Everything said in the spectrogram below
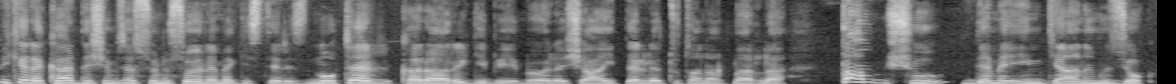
Bir kere kardeşimize şunu söylemek isteriz. Noter kararı gibi böyle şahitlerle, tutanaklarla tam şu deme imkanımız yok.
